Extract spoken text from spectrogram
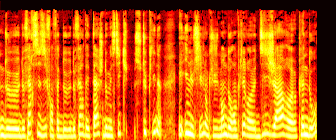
de, de faire Sisyphe, en fait, de, faire des tâches domestiques stupides et inutiles. Donc, il lui demande de remplir euh, 10 jarres euh, pleines d'eau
